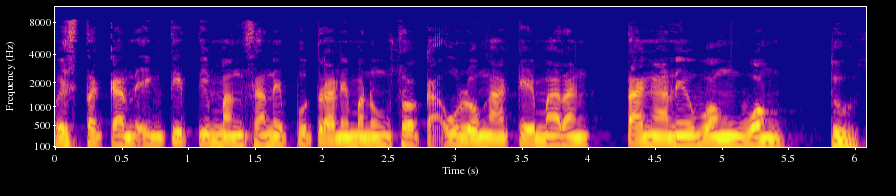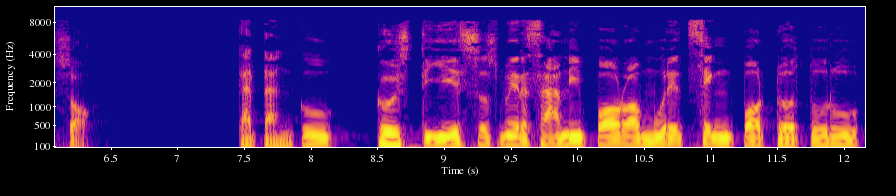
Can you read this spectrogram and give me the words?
wis tekan ing titi mangsane putrane manungsa kaulungake marang tangane wong-wong dosa. Katangku Gusti Yesus mirsani para murid sing padha turu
